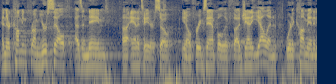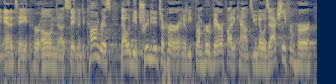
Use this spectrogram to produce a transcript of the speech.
and they're coming from yourself as a named uh, annotator. So, you know, for example, if uh, Janet Yellen were to come in and annotate her own uh, statement to Congress, that would be attributed to her and it would be from her verified accounts. You know it's actually from her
